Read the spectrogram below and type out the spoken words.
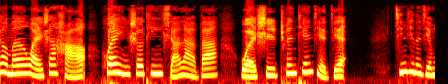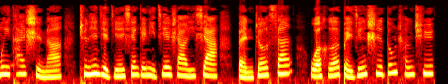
朋友们晚上好，欢迎收听小喇叭，我是春天姐姐。今天的节目一开始呢，春天姐姐先给你介绍一下本周三我和北京市东城区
